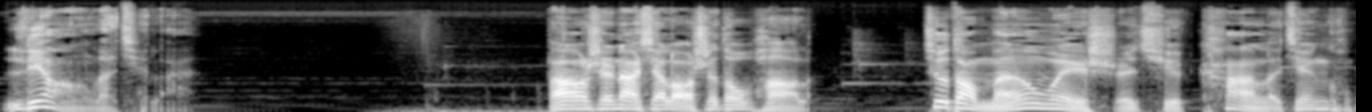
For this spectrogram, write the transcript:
亮了起来。当时那些老师都怕了，就到门卫室去看了监控。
